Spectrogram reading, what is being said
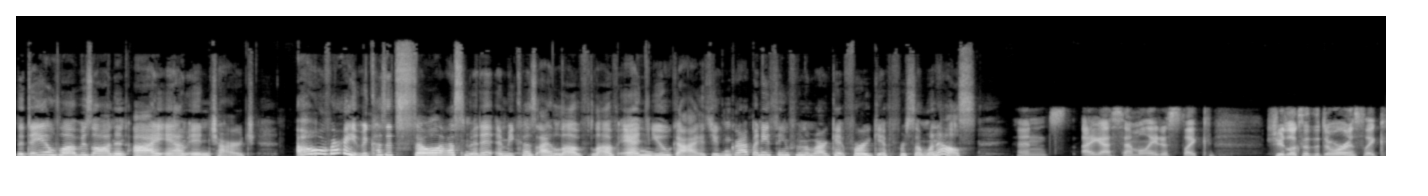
The day of love is on, and I am in charge. Oh, right, because it's so last minute, and because I love love and you guys. You can grab anything from the market for a gift for someone else. and I guess Emily just like she looks at the door and is like,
